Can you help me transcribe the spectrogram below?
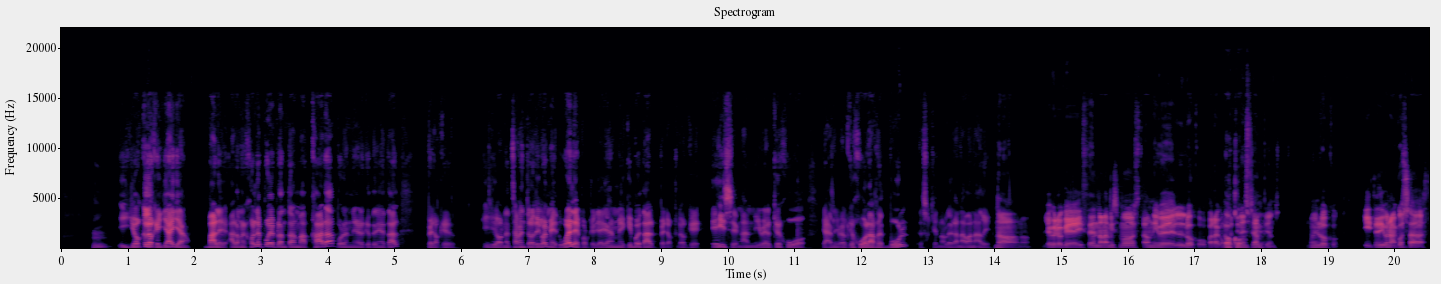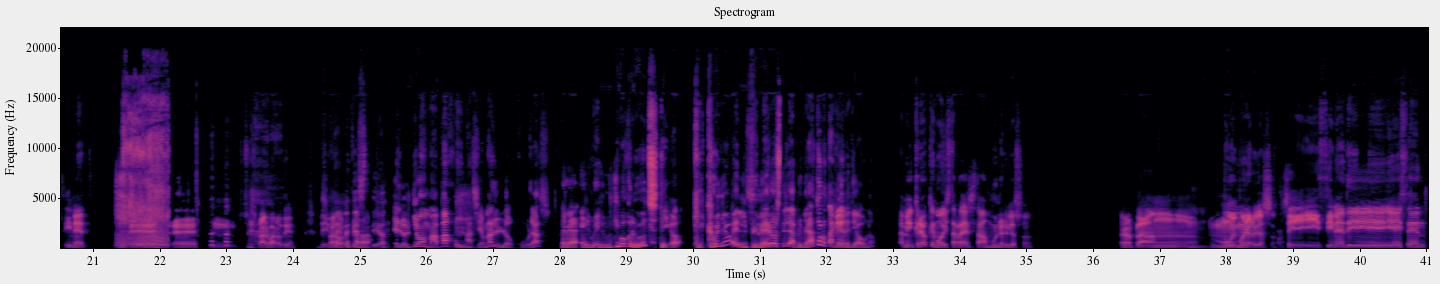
Mm. Y yo creo que Yaya, vale, a lo mejor le puede plantar más cara por el nivel que tenía y tal, pero que, y honestamente lo digo y me duele porque Yaya es mi equipo y tal, pero creo que Aizen al nivel que jugó y al nivel que jugó la Red Bull es que no le ganaba a nadie. No, no. Yo creo que Aizen ahora mismo está a un nivel loco para competir Loco, en sí. Champions. Muy loco. Y te digo una cosa, Cinet es, es, mm, es bárbaro, tío. El último mapa hacía unas locuras. Pero el, el último clutch, tío. ¿Qué coño? El primero, la primera torta que le metió a uno. También creo que Movistar Riders estaba muy nervioso. ¿eh? Pero en plan, Mm. muy, muy nervioso. Sí, y Cinet y, y Aizen,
